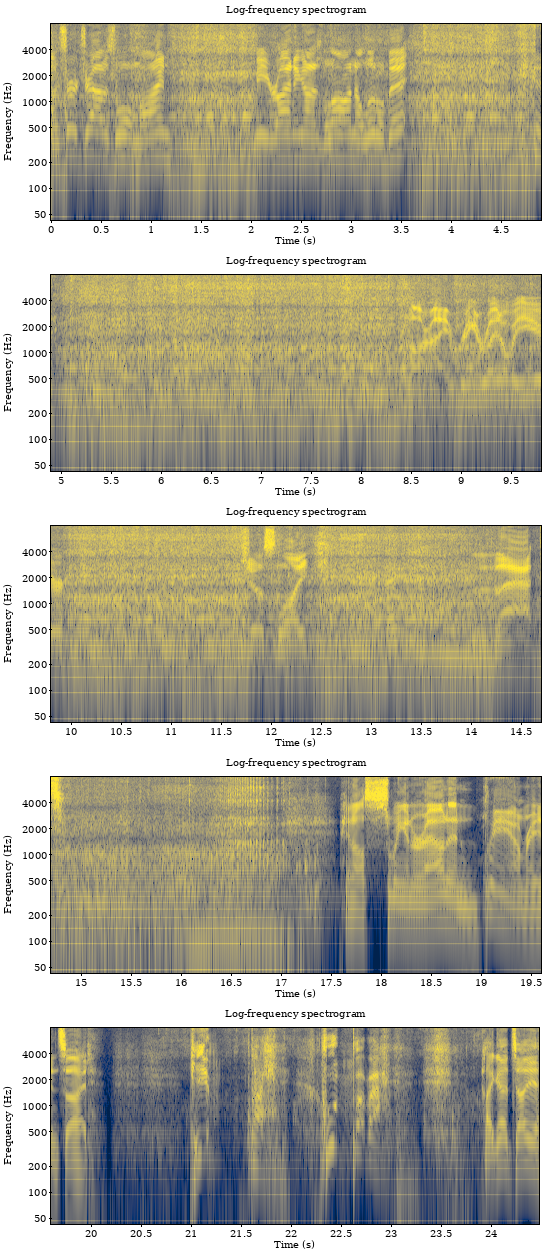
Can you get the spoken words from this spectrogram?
I'm sure Travis won't mind me riding on his lawn a little bit. All right, bring it right over here. Just like that. And I'll swing it around and bam, right inside. I gotta tell you,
